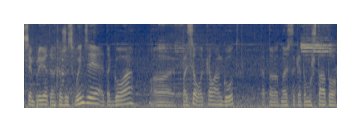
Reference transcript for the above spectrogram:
Всем привет, я нахожусь в Индии, это Гоа, э, поселок Калангут, который относится к этому штату.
